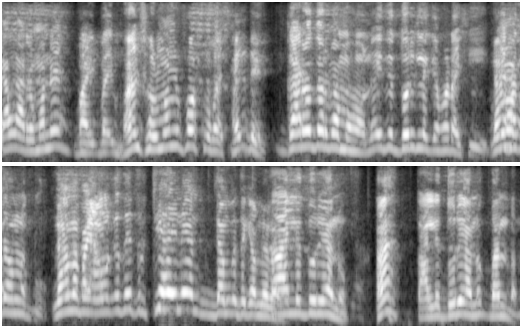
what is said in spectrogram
কালার মানে? ভাই ভাই মান সম্মানের প্রশ্ন ভাই ছাড়ি দেন। গারো দরবা মোহন এই যে দড়ি লেগে ফাটাইছি না, টেহা। লাগবো। না না ভাই আমার কাছে তো টিহাই নেন দাম কত আপনারা? তাইলে দড়ি আনুক। হ্যাঁ? তাইলে দড়ি আনুক বানবাম।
